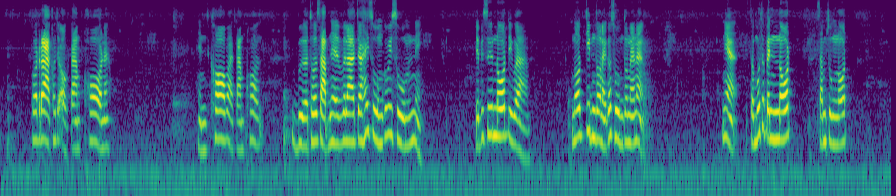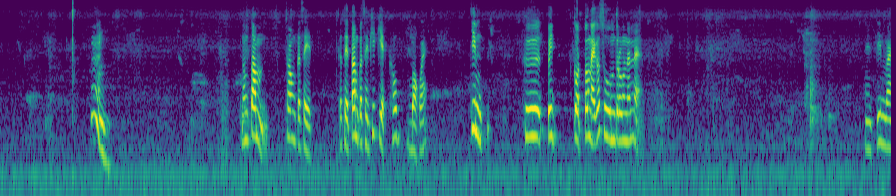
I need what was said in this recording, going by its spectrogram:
เพราะรากเขาจะออกตามข้อนะ เห็นข้อป่ะตามข้อ เบื่อโทรศัพท์เนี่ยเวลาจะให้ซูมก็ไปซูมนั่นนี่ เดี๋ยวไปซื้อโน้ตดีกว่า โน้ตจิ้มตรงไหนก็ซูมตรงนั้นน่ะ เนี่ยสมมุติถ้าเป็นโน้ตซัมซุงโน้ตน้องต้อมช่องเกษตร เกษตรต้อมเกษตรขี้เกียจเขาบอกไว้ จิ้ม คือไปกดตรงไหนก็ซูมตรงนั้นแหละจิ้มไว้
